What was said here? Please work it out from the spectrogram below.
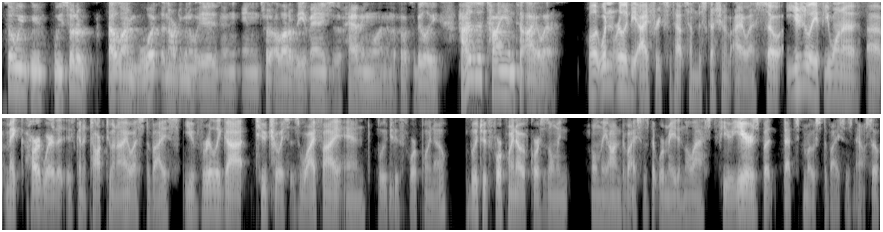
So we we we sort of outlined what an Arduino is and and sort of a lot of the advantages of having one and the flexibility. How does this tie into iOS? Well, it wouldn't really be iPhreaks without some discussion of iOS. So usually if you want to uh, make hardware that is going to talk to an iOS device, you've really got two choices, Wi-Fi and Bluetooth 4.0. Bluetooth 4.0, of course, is only only on devices that were made in the last few years, but that's most devices now. So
